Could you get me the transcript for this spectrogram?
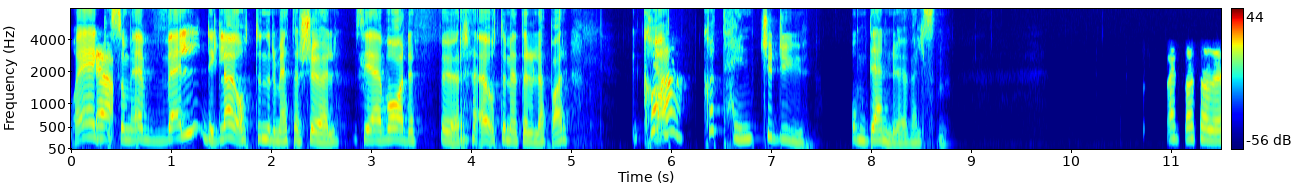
Og jeg Ja. som er veldig glad i 800 meter sjøl, siden jeg var det før, 8 meter løper, hva, Ja. hva tenker du om den øvelsen? Vent, hva sa du?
